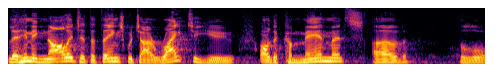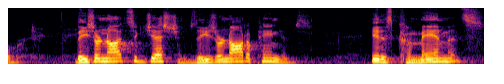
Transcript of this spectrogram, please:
let him acknowledge that the things which I write to you are the commandments of the Lord. These are not suggestions, these are not opinions. It is commandments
